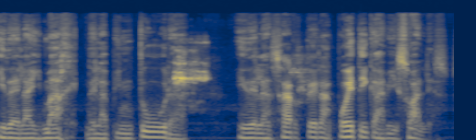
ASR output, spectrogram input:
y de la imagen, de la pintura y de las artes, las poéticas visuales?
